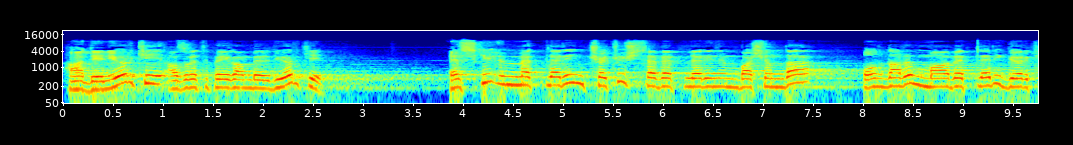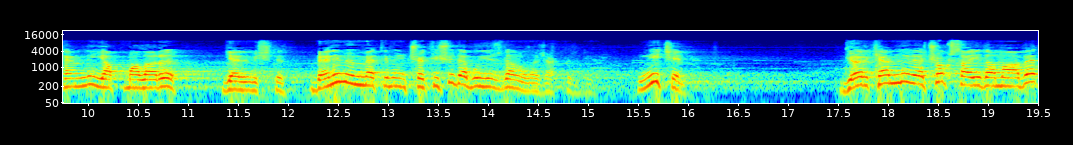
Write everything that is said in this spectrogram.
ha deniyor ki Hazreti Peygamber diyor ki eski ümmetlerin çöküş sebeplerinin başında onların mabetleri görkemli yapmaları gelmiştir. Benim ümmetimin çöküşü de bu yüzden olacaktır diyor. Niçin? Görkemli ve çok sayıda mabet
